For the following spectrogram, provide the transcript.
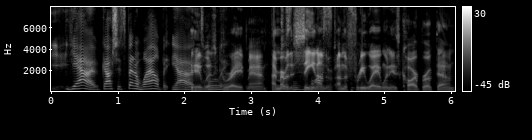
Y- Yeah, gosh, it's been a while, but yeah, it was great, man. I remember the scene on the on the freeway when his car broke down,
